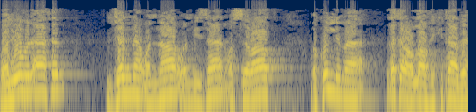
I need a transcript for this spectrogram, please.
واليوم الآخر الجنة والنار والميزان والصراط وكل ما ذكره الله في كتابه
